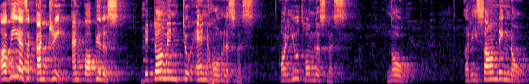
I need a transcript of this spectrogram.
Are we as a country and populace determined to end homelessness or youth homelessness? No. A resounding no.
